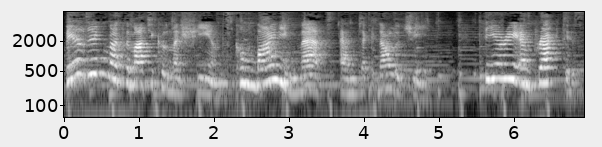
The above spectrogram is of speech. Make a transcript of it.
Building mathematical machines, combining math and technology, theory and practice,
